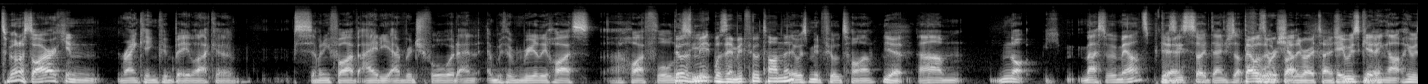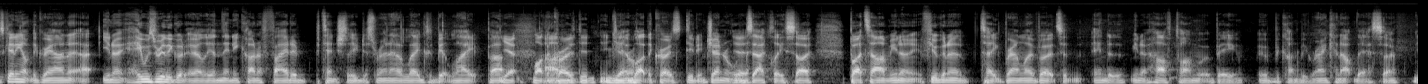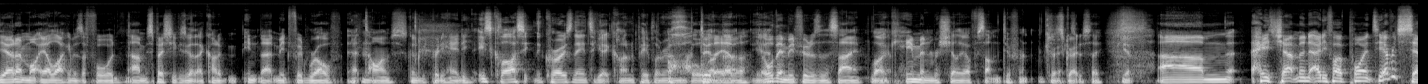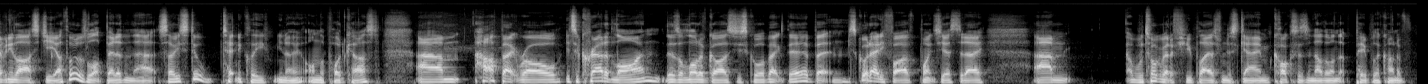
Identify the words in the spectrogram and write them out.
to be honest, I reckon Rankine could be like a 75, 80 average forward and, and with a really high a high floor. There this was, year. mid, was there midfield time there? There was midfield time. Yeah. Um, not massive amounts because Yeah. he's so dangerous up That was a forward, Rachele rotation. He was getting Yeah. up. He was getting up the ground. Uh, you know, he was really good early, and then he kind of faded. Potentially, just ran out of legs a bit late. But Yeah, like the um, Crows did in yeah, general. like the Crows did in general. Yeah. Exactly. So, but um, you know, if you're going to take Brownlow votes at the end of the, you know half time, it would be it would be kind of be ranking up there. So yeah, I don't mind. I like him as a forward, um, especially if he's got that kind of in that midfield role at Mm-hmm. times. It's going to be pretty handy. he's classic. The Crows need to get kind of people around the ball. Oh, Do like they ever? Yeah. All their midfielders are the same. Like Yeah. him and Rachele offer something different, which is great to see. Yep. Um, Heath Chapman, 85 points. He averaged 70 last year. I thought it was a lot better than that. So he's still technically, you know, on the podcast. Um, halfback role, it's a crowded line. There's a lot of guys who score back there, but Mm. scored 85 points yesterday. Um, we'll talk about a few players from this game. Cox is another one that people are kind of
